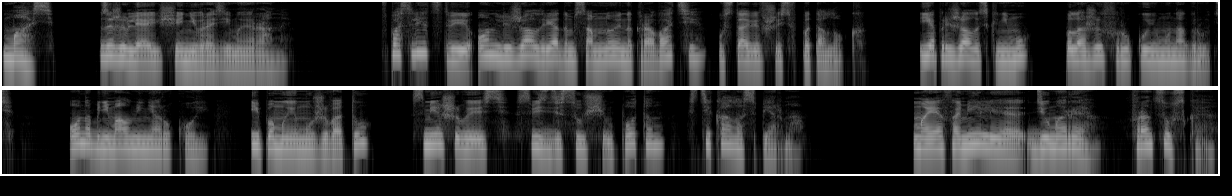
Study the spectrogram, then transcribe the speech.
мазь, заживляющая невыразимые раны. Впоследствии он лежал рядом со мной на кровати, уставившись в потолок. Я прижалась к нему, положив руку ему на грудь. Он обнимал меня рукой, и по моему животу, смешиваясь с вездесущим потом, стекала сперма. Моя фамилия Дюмаре, французская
